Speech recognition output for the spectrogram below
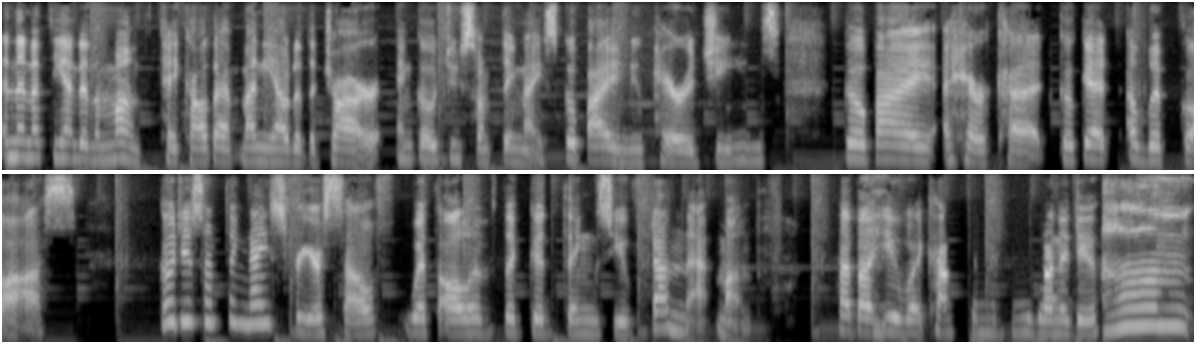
And then at the end of the month take all that money out of the jar and go do something nice. Go buy a new pair of jeans go buy a haircut, go get a lip gloss, go do something nice for yourself with all of the good things you've done that month. How about you? What costume do you want to do? Um,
